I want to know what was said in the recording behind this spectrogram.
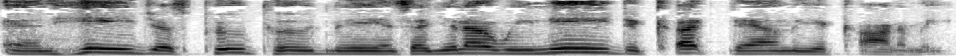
and he just poo-pooed me and said, you know, we need to cut down the economy.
